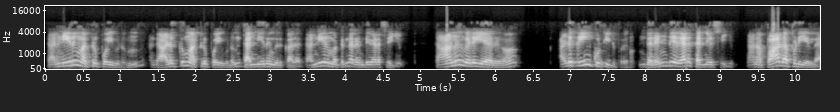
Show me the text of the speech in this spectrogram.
தண்ணீரும் அற்று போய்விடும். அந்த அழுக்கும் அற்று போய்விடும். தண்ணீரும் இருக்காது. தண்ணீர் மட்டும்தான் ரெண்டு வேலை செய்யும். தானும் வெளியேறும். அழுக்கையும் கூட்டிட்டு போயிடும் இந்த ரெண்டு வேலை தண்ணீர் செய்யும். ஆனா பால் அப்படி இல்லை.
